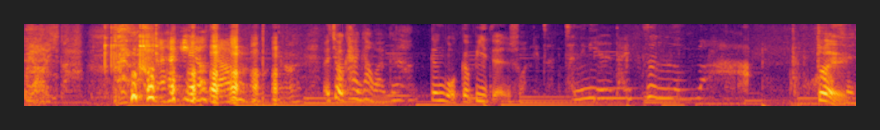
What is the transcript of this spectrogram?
不要理他。一定要这样。而且我看看，我还跟他跟我隔壁的人说：“你这陈妮妮也太正了吧？”对，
